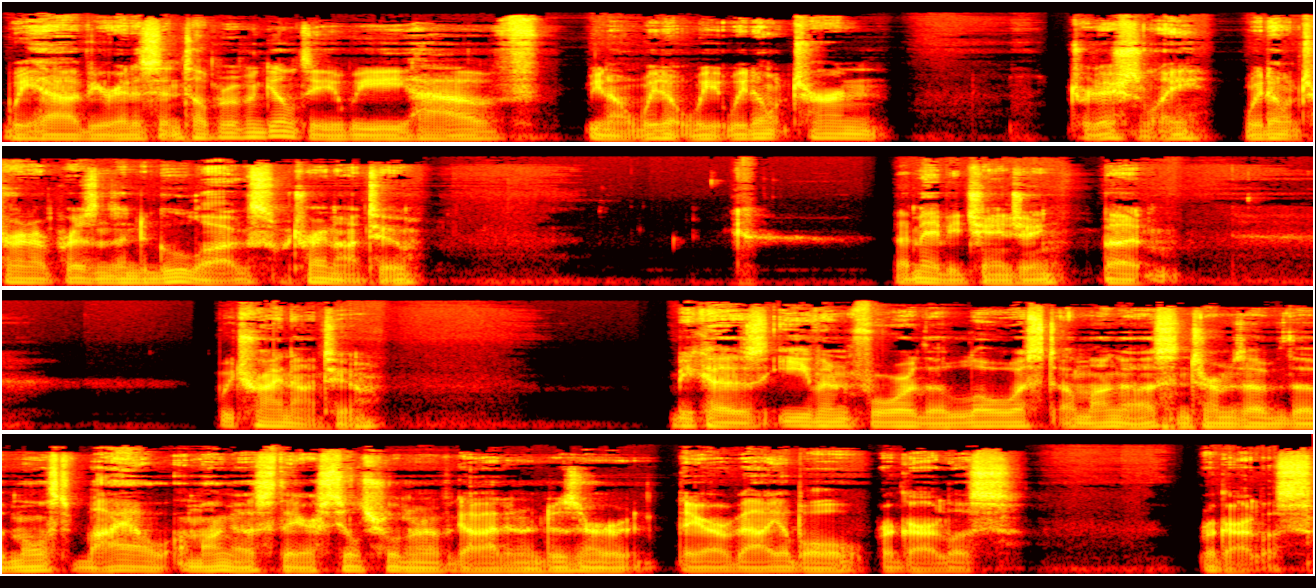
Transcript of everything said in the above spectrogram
We have you're innocent until proven guilty. We have, you know, we don't we, we don't turn traditionally, we don't turn our prisons into gulags. We try not to. That may be changing, but we try not to. Because even for the lowest among us, in terms of the most vile among us, they are still children of God and are deserved. They are valuable regardless regardless.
